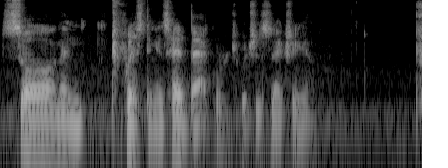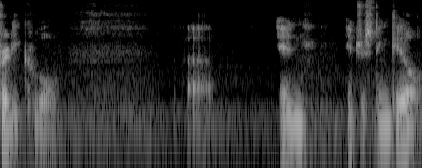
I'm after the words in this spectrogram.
saw and then twisting his head backwards, which is actually a pretty cool uh, and interesting kill.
